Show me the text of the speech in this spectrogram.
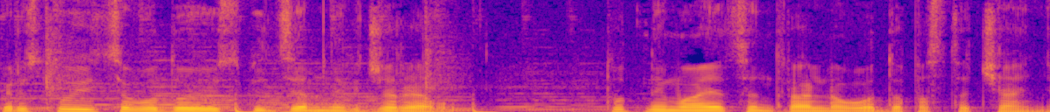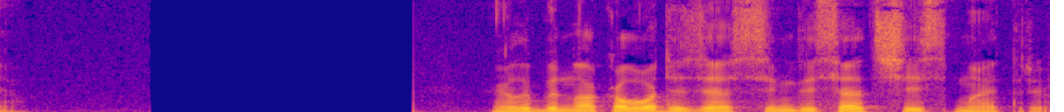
користується водою з підземних джерел. Тут немає центрального водопостачання. Глибина колодязя 76 метрів.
